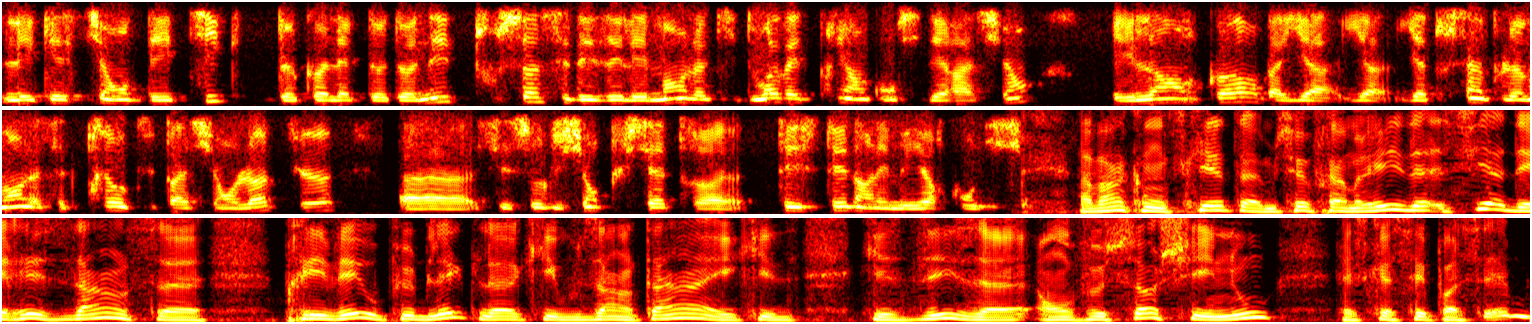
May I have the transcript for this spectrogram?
Les questions d'éthique, de collecte de données, tout ça, c'est des éléments là qui doivent être pris en considération. Et là encore, ben, il y, a, y, a, y a tout simplement là, cette préoccupation-là que euh, ces solutions puissent être euh, testées dans les meilleures conditions. Avant qu'on se quitte, euh, M. Framery, s'il y a des résidences euh, privées ou publiques là, qui vous entendent et qui, qui se disent euh, on veut ça chez nous, est-ce que c'est possible?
